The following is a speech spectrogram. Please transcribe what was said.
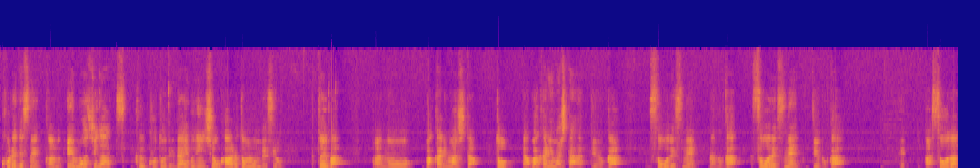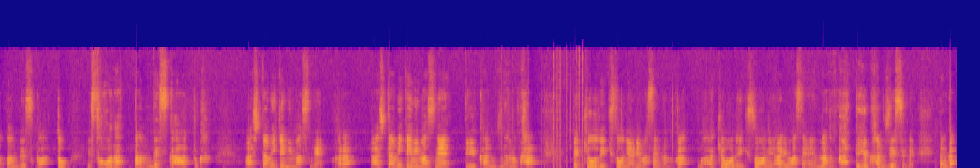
これですね、あの、絵文字がつくことでだいぶ印象変わると思うんですよ。例えば、あの、分かりましたと、あ、分かりましたっていうのか、そうですね、なのか、そうですねっていうのか、あ、そうだったんですかと、そうだったんですかとか、明日見てみますね。から、明日見てみますねっていう感じなのか、今日できそうにありませんなのか、うわ、今日できそうにありませんなのかっていう感じですよね。なんか、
